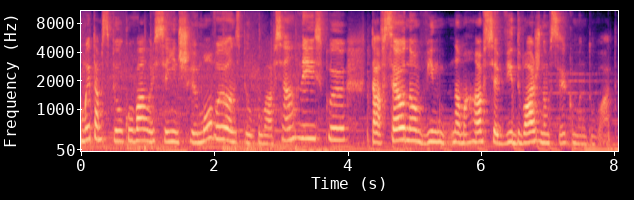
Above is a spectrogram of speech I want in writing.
ми там спілкувалися іншою мовою, він спілкувався англійською, та все одно він намагався відважно все коментувати.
